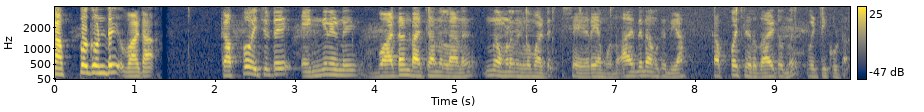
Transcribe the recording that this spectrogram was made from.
കപ്പ കൊണ്ട് വട. കപ്പ വെച്ചിട്ട് എങ്ങനെയാണ് വട ഉണ്ടാക്കുക എന്നുള്ളതാണ് ഇന്ന് നമ്മൾ നിങ്ങളുമായിട്ട് ഷെയർ ചെയ്യാൻ പോകുന്നത്. ആദ്യം തന്നെ നമുക്ക് എന്ത് ചെയ്യാം? കപ്പ ചെറുതായിട്ടൊന്ന് വെട്ടിക്കൂട്ടാം.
